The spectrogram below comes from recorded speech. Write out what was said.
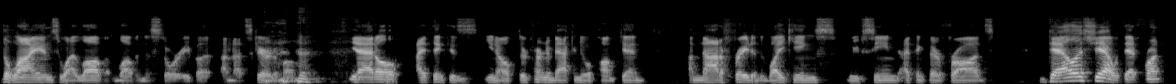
the Lions, who I love. I'm loving the story, but I'm not scared of them. Seattle, I think, is you know they're turning back into a pumpkin. I'm not afraid of the Vikings. We've seen, I think they're frauds. Dallas, yeah, with that front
